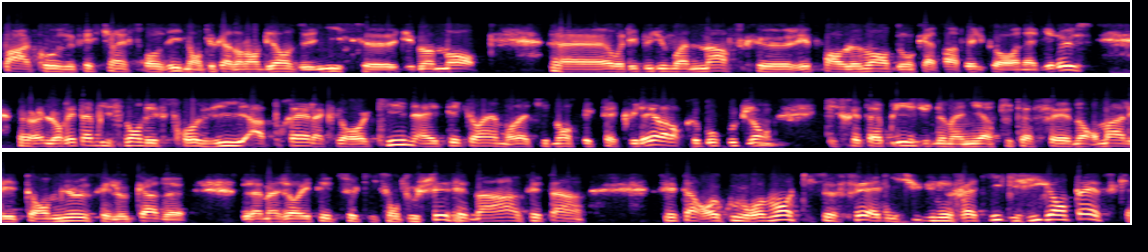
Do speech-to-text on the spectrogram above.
pas à cause de Christian Estrosi, mais en tout cas dans l'ambiance de Nice euh, du moment, euh, au début du mois de mars, que j'ai probablement donc attrapé le coronavirus. Euh, le rétablissement d'Estrosi après la chloroquine a été quand même relativement spectaculaire, alors que beaucoup de gens qui se rétablissent d'une manière tout à fait normale, et tant mieux, c'est le cas de, la majorité de ceux qui sont touchés, c'est c'est un, c'est un recouvrement qui se fait à l'issue d'une fatigue gigantesque.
